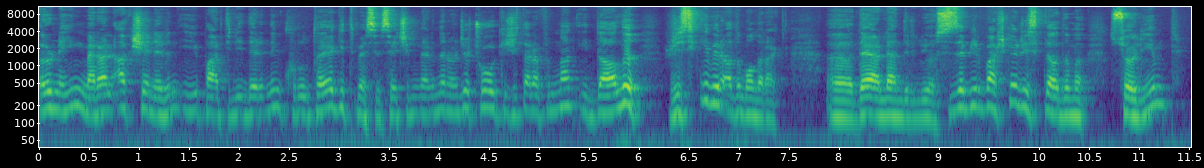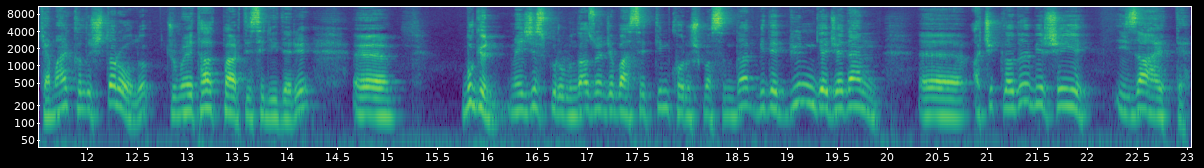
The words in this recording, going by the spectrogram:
Örneğin Meral Akşener'in İyi Parti liderinin kurultaya gitmesi seçimlerinden önce çoğu kişi tarafından iddialı, riskli bir adım olarak e, değerlendiriliyor. Size bir başka riskli adımı söyleyeyim. Kemal Kılıçdaroğlu, Cumhuriyet Halk Partisi lideri, bugün meclis grubunda az önce bahsettiğim konuşmasında bir de dün geceden açıkladığı bir şeyi izah etti.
